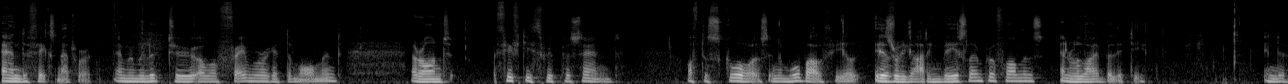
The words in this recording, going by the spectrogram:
and the fixed network. And when we look to our framework at the moment, around 53% of the scores in the mobile field is regarding baseline performance and reliability. In the,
